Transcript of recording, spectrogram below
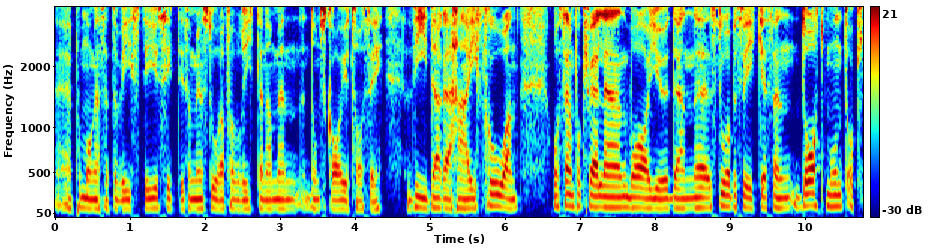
eh, på många sätt och vis. Det är ju City som är de stora favoriterna men de ska ju ta sig vidare härifrån. Och sen på kvällen var ju den eh, stora besvikelsen Dortmund och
